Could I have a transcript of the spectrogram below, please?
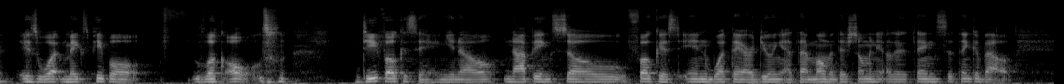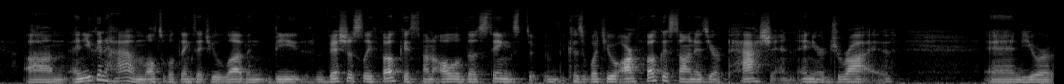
is what makes people look old. Defocusing, you know, not being so focused in what they are doing at that moment. There's so many other things to think about. Um, and you can have multiple things that you love and be viciously focused on all of those things to, because what you are focused on is your passion and your drive and your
